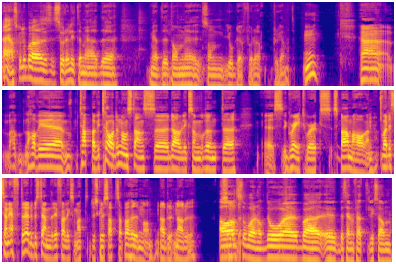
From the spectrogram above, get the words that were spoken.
Nej, han skulle bara surra lite med, eh, med de som gjorde förra programmet. Eh, har vi, tappar vi tråden någonstans uh, där liksom runt uh, Greatworks spermaharen? Var det sen efter det du bestämde dig för liksom att du skulle satsa på humorn? När du, när du Ja, så var det nog. Då eh, bara eh, bestämde jag för att liksom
